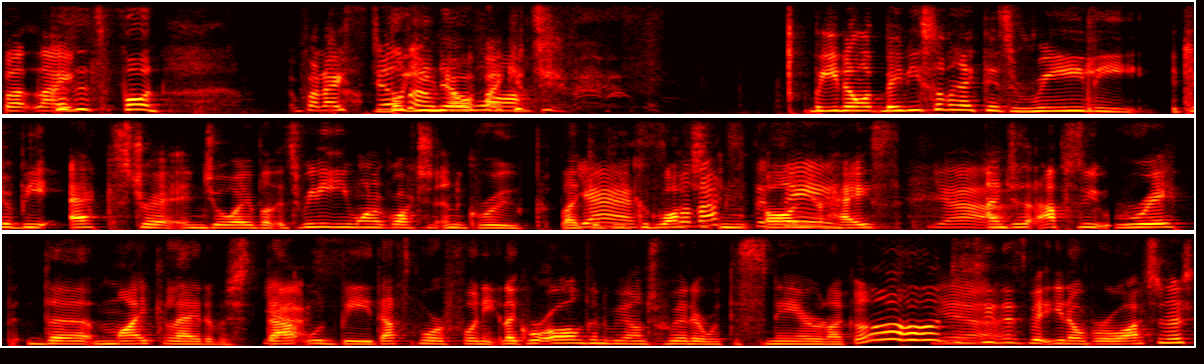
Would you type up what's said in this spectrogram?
But like, Because it's fun. but I still but don't know, know if I could do this. But you know what? Maybe something like this really it could be extra enjoyable. It's really you want to watch it in a group. Like if you Yes, could well, watch it that's in, the on your house Yeah. and just absolutely rip the Michael out of it. That Yes. would be that's more funny. Like we're all going to be on Twitter with the sneer, like oh, did you see this bit? You know, we're watching it.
